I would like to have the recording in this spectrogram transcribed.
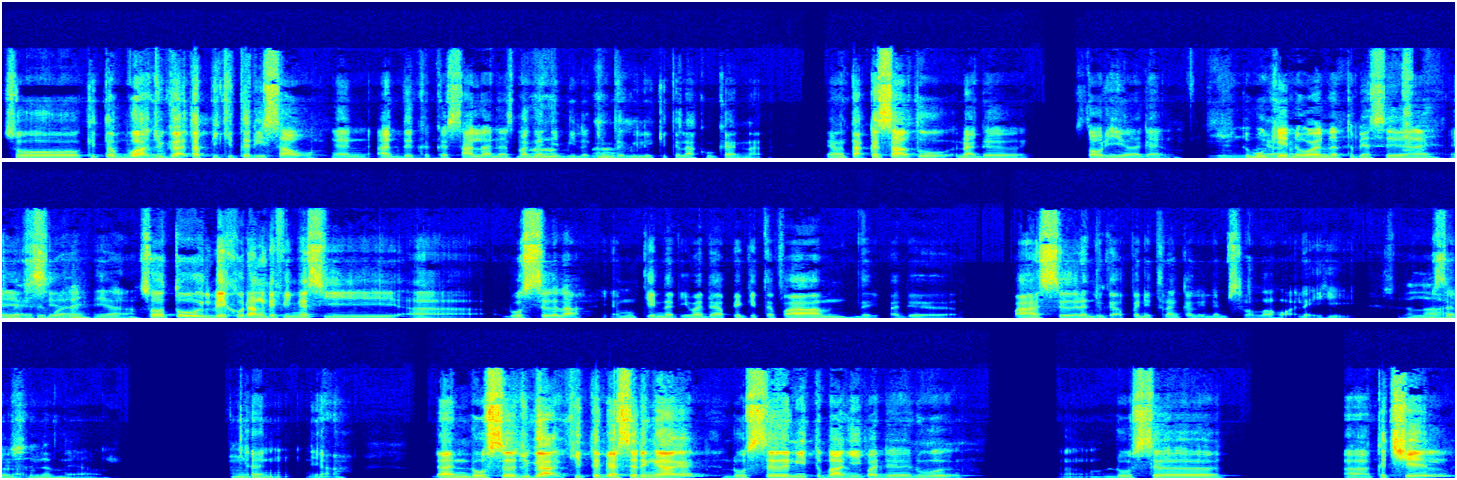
So kita buat juga tapi kita risau kan? Ada kekesalan dan sebagainya bila kita bila kita lakukan. Yang tak kesal tu ada story lah kan Hmm. Itu mungkin orang dah terbiasa lah eh. Yes, Terbiasa yeah, buat, eh. yeah. So tu lebih kurang definisi uh, dosa lah yang mungkin daripada apa yang kita faham daripada bahasa dan juga apa yang diterangkan oleh Nabi sallallahu alaihi wasallam. Ya. Dan ya. Dan dosa juga kita biasa dengar kan, dosa ni terbagi pada dua. Uh, Dosa uh, kecil,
